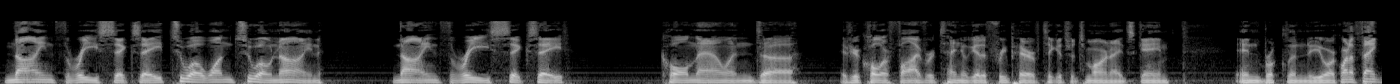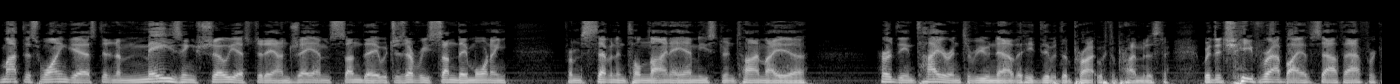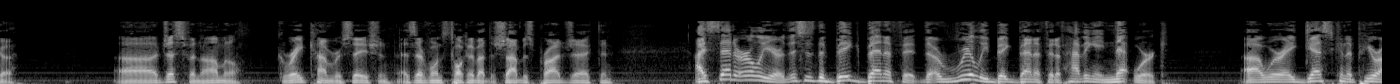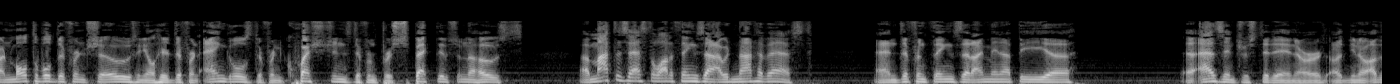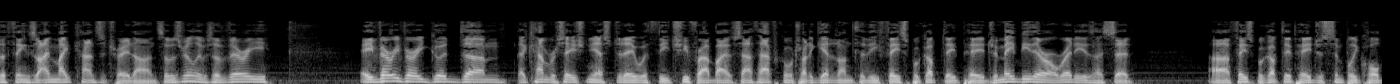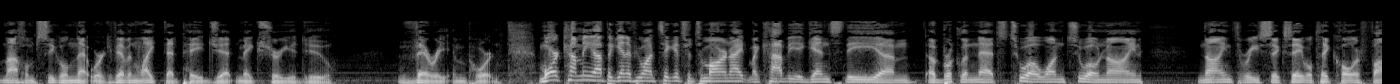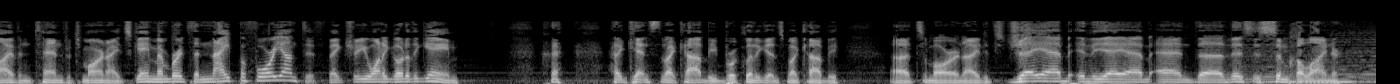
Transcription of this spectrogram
9368. 201 209 9368. Call now and, uh, if you're caller 5 or 10, you'll get a free pair of tickets for tomorrow night's game in Brooklyn, New York. I want to thank Matis Weingas. Did an amazing show yesterday on JM Sunday, which is every Sunday morning from 7 until 9 a.m. Eastern Time. I, uh, heard the entire interview now that he did with the prime, with the prime minister, with the chief rabbi of South Africa. Uh, just phenomenal. Great conversation as everyone's talking about the Shabbos project. And I said earlier, this is the big benefit, the, really big benefit of having a network uh, where a guest can appear on multiple different shows and you'll hear different angles, different questions, different perspectives from the hosts. Uh, Matas asked a lot of things that I would not have asked and different things that I may not be, uh, as interested in or, or, you know, other things I might concentrate on. So it was really, it was a very, a very, very good, um, conversation yesterday with the chief rabbi of South Africa. We'll try to get it onto the Facebook update page. It may be there already, as I said. Uh, Facebook update page is simply called Nachum Segal Network. If you haven't liked that page yet, make sure you do. Very important. More coming up again if you want tickets for tomorrow night. Maccabi against the um, uh, Brooklyn Nets. 201 209 9368. We'll take caller 5 and 10 for tomorrow night's game. Remember, it's the night before Yuntif. Make sure you want to go to the game against Maccabi. Brooklyn against Maccabi uh, tomorrow night. It's JM in the AM, and uh, this is Simcha Leiner.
